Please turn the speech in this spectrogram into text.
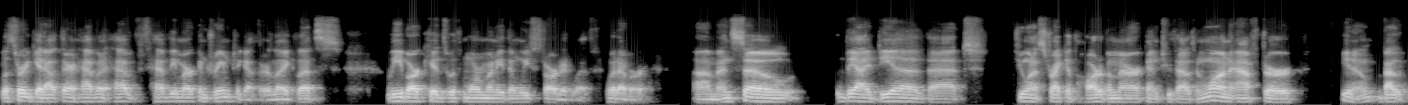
let's sort of get out there and have a have have the American dream together. Like let's leave our kids with more money than we started with, whatever. Um, and so the idea that if you want to strike at the heart of America in 2001, after you know about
